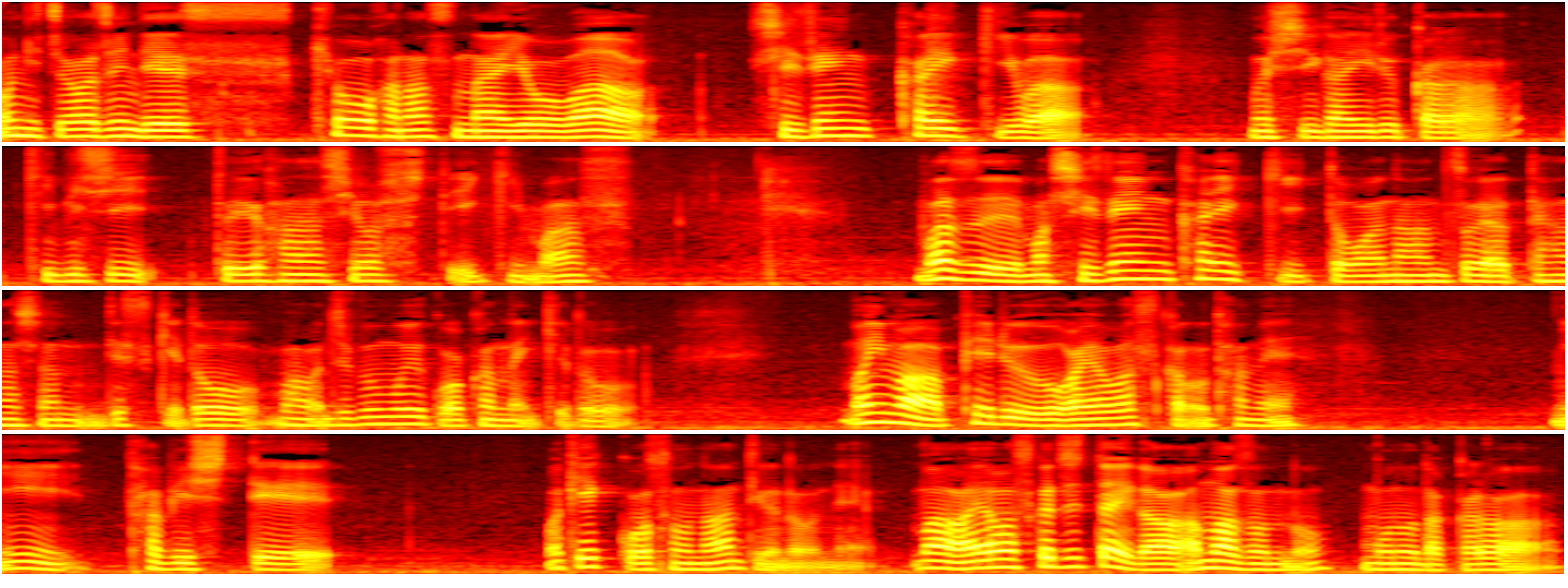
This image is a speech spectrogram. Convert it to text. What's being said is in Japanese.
こんにちは、ジンです。今日話す内容は、自然回帰は虫がいるから厳しいという話をしていきます。まず、まあ、自然回帰とは何ぞやって話なんですけど、まあ、自分もよくわかんないけど、まあ、今、ペルーをアヤワスカのために旅して、まあ、結構そのなんていうんだろうねまあアヤワスカ自体がアマゾンのものだから、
